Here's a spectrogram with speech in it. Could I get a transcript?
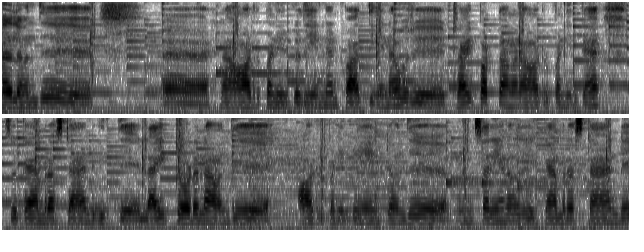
அதில் வந்து நான் ஆர்டர் பண்ணியிருக்கிறது என்னன்னு பார்த்தீங்கன்னா ஒரு ட்ரைபாட் தாங்க நான் ஆர்டர் பண்ணியிருக்கேன் ஸோ கேமரா ஸ்டாண்ட் வித் லைட்டோட நான் வந்து ஆர்டர் பண்ணியிருக்கேன் என்கிட்ட வந்து சரியான ஒரு கேமரா ஸ்டாண்டு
